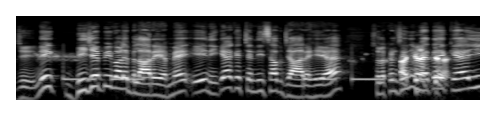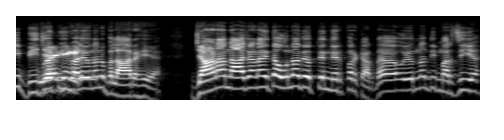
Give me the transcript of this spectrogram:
ਜੀ ਨਹੀਂ ਬੀਜੇਪੀ ਵਾਲੇ ਬੁਲਾ ਰਹੇ ਆ। ਮੈਂ ਇਹ ਨਹੀਂ ਕਿਹਾ ਕਿ ਚੰਨੀ ਸਾਹਿਬ ਜਾ ਰਹੇ ਆ। ਸੁਲੱਖਣ ਸਿੰਘ ਜੀ ਮੈਂ ਤਾਂ ਇਹ। ਕਿਹਾ ਜੀ ਬੀਜੇਪੀ। ਵਾਲੇ ਉਹਨਾਂ ਨੂੰ ਬੁਲਾ ਰਹੇ ਆ। ਜਾਣਾ ਨਾ ਜਾਣਾ ਇਹ ਤਾਂ ਉਹਨਾਂ ਦੇ ਉੱਤੇ ਨਿਰਭਰ ਕਰਦਾ। ਉਹ ਉਹਨਾਂ ਦੀ ਮਰਜ਼ੀ ਆ।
